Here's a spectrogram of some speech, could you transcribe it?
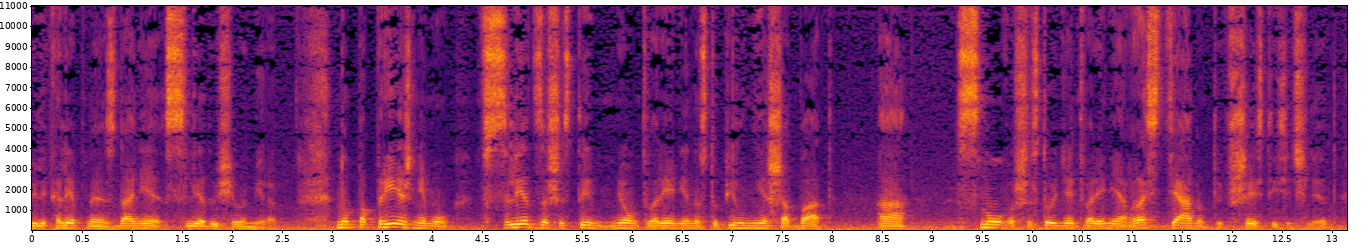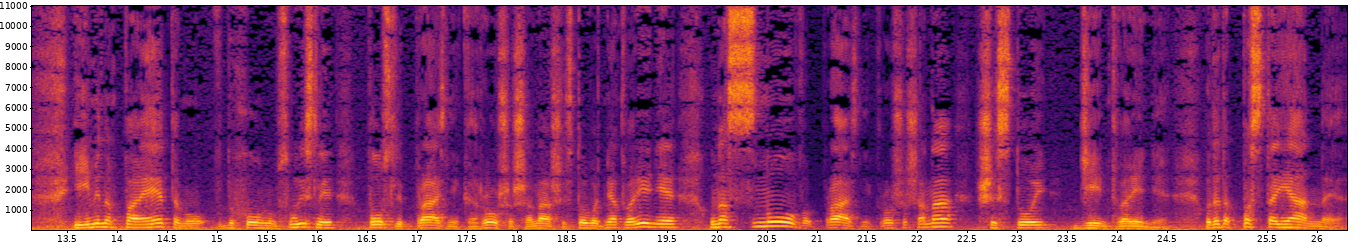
великолепное здание следующего мира. Но по-прежнему вслед за шестым днем творения наступил не шаббат, а снова шестой день творения растянутый в шесть тысяч лет. И именно поэтому в духовном смысле после праздника Роша Шана, шестого дня творения, у нас снова праздник Роша Шана, шестой день творения. Вот это постоянное,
